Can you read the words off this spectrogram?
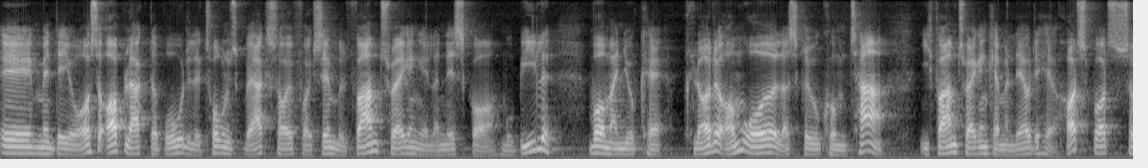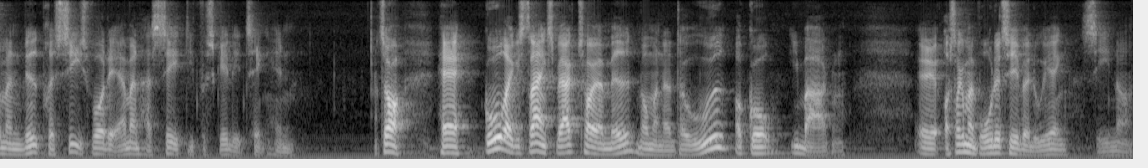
øh, men det er jo også oplagt at bruge et elektronisk værktøj, for eksempel farm tracking eller Nescore Mobile, hvor man jo kan plotte områder eller skrive kommentarer. I farm tracking kan man lave det her hotspots, så man ved præcis, hvor det er, man har set de forskellige ting hen. Så have gode registreringsværktøjer med, når man er derude og gå i marken. Øh, og så kan man bruge det til evaluering senere.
